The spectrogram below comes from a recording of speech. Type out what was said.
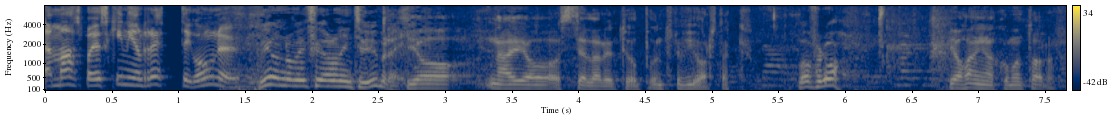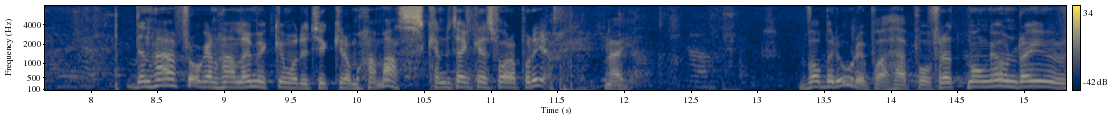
Hamas, jag ska in i en rättegång nu. Vi undrar om vi får göra en intervju med dig. Ja, nej, jag ställer inte upp på intervjuer, tack. Varför då? Jag har inga kommentarer. Den här frågan handlar ju mycket om vad du tycker om Hamas. Kan du tänka dig svara på det? Nej. Vad beror det på här på? För att många undrar ju...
